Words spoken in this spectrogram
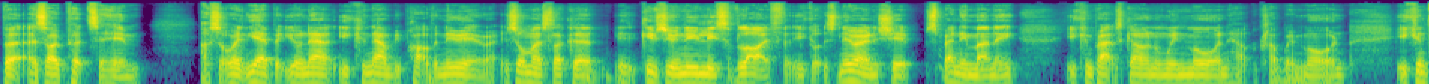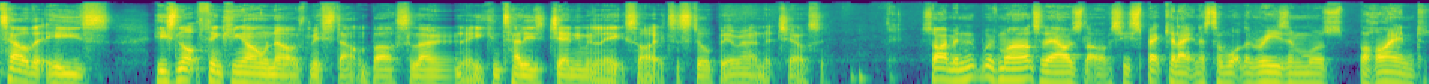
but as I put to him, I sort of went, yeah, but you're now you can now be part of a new era. It's almost like a it gives you a new lease of life that you've got this new ownership, spending money. You can perhaps go on and win more and help the club win more. And you can tell that he's he's not thinking, oh no, I've missed out on Barcelona. You can tell he's genuinely excited to still be around at Chelsea. Simon, with my answer there, I was obviously speculating as to what the reason was behind,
